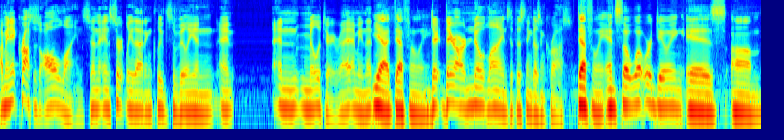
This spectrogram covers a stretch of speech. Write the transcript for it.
I mean, it crosses all lines, and, and certainly that includes civilian and and military, right? I mean, that Yeah, definitely. there, there are no lines that this thing doesn't cross. Definitely. And so what we're doing is um,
